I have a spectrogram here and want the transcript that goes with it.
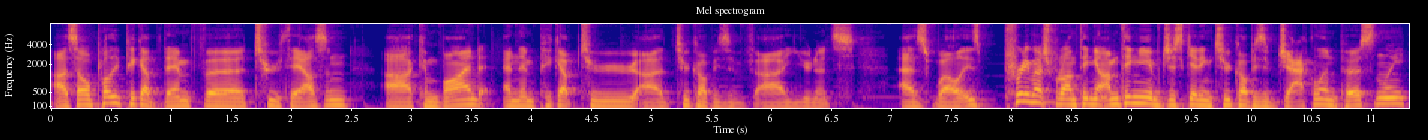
Uh, so I'll probably pick up them for 2,000 uh, combined, and then pick up two, uh, two copies of uh, units as well is pretty much what I'm thinking. I'm thinking of just getting two copies of Jacqueline personally.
